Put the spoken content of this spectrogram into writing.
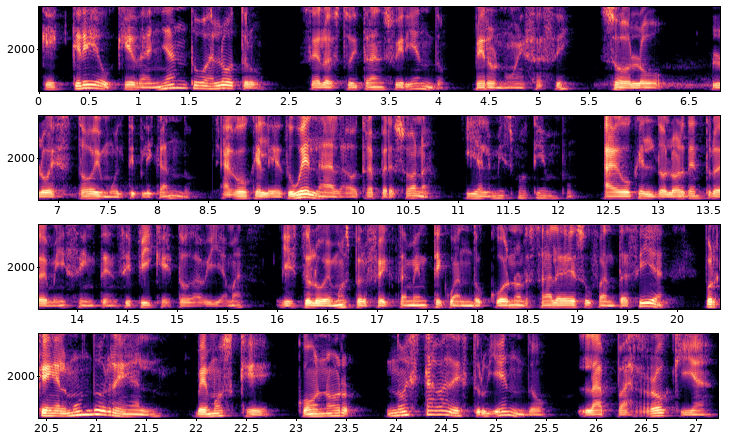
que creo que dañando al otro se lo estoy transfiriendo. Pero no es así. Solo lo estoy multiplicando. Hago que le duela a la otra persona. Y al mismo tiempo. Hago que el dolor dentro de mí se intensifique todavía más. Y esto lo vemos perfectamente cuando Connor sale de su fantasía, porque en el mundo real vemos que Connor no estaba destruyendo la parroquia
